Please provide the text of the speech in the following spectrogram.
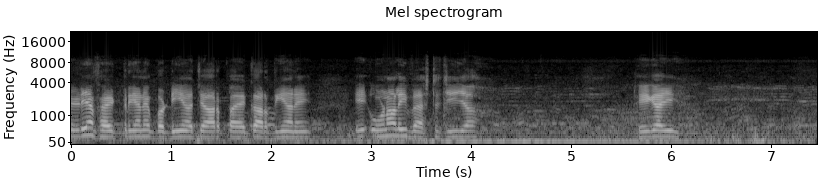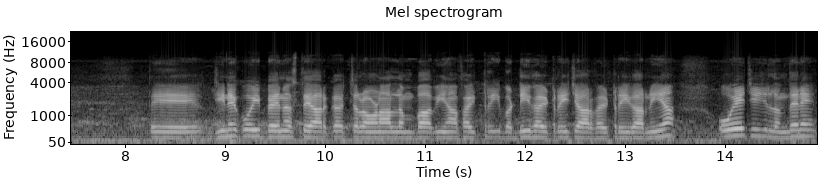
ਜਿਹੜੀਆਂ ਫੈਕਟਰੀਆਂ ਨੇ ਵੱਡੀਆਂ ਚਾਰ ਪੈਕ ਕਰਦੀਆਂ ਨੇ, ਇਹ ਉਹਨਾਂ ਲਈ ਬੈਸਟ ਚੀਜ਼ ਆ। ਠੀਕ ਆ ਜੀ। ਤੇ ਜਿਹਨੇ ਕੋਈ ਬਿਜ਼ਨਸ ਤਿਆਰ ਕਰ ਚਲਾਉਣਾ, ਲੰਬਾ ਵੀ, ਹਾਂ, ਫੈਕਟਰੀ, ਵੱਡੀ ਫੈਕਟਰੀ, ਚਾਰ ਫੈਕਟਰੀ ਕਰਨੀ ਆ, ਉਹ ਇਹ ਚੀਜ਼ ਲੈਂਦੇ ਨੇ।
